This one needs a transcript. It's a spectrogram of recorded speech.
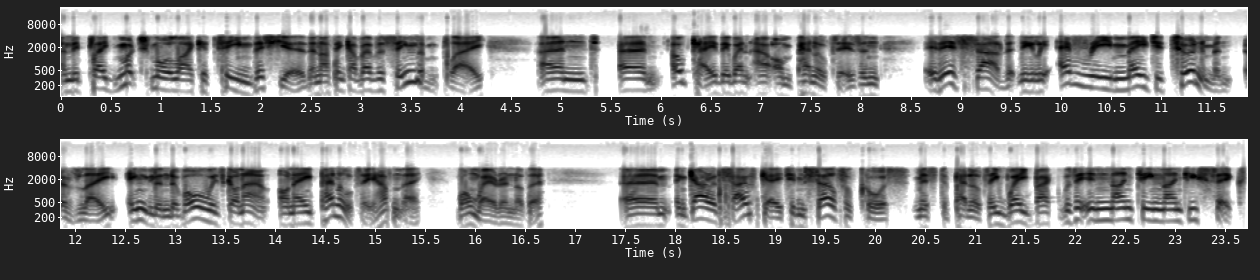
And they played much more like a team this year than I think I've ever seen them play. And um, okay, they went out on penalties, and it is sad that nearly every major tournament of late, England have always gone out on a penalty, haven't they? One way or another. Um, and Gareth Southgate himself, of course, missed a penalty way back. Was it in 1996?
